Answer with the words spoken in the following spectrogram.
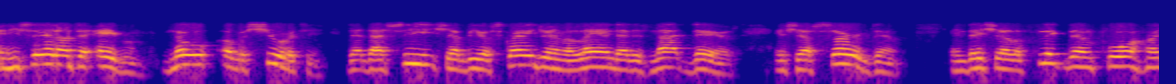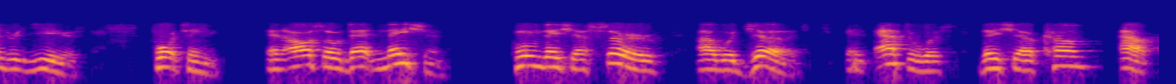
and he said unto Abram, Know of a surety that thy seed shall be a stranger in a land that is not theirs, and shall serve them, and they shall afflict them four hundred years. 14. And also that nation whom they shall serve, I will judge, and afterwards they shall come out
